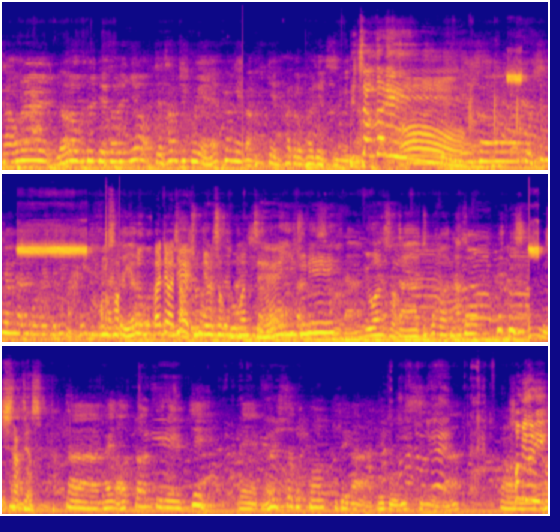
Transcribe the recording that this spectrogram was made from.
자 오늘 여러분들께서는요 제 39회 평행과 함께 하도록 하겠습니다. 빗장다리 어. 그래서 또 신명나는 공연들이 많이 또 여러분 맞지, 맞지? 준결승 두 번째 이준희 유원석 자 조금 뭐 다소 햇빛이 시작되었습니다. 자 과연 어떤 팀일지 네 벌써부터 기대가 되고 있습니다. 정신-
